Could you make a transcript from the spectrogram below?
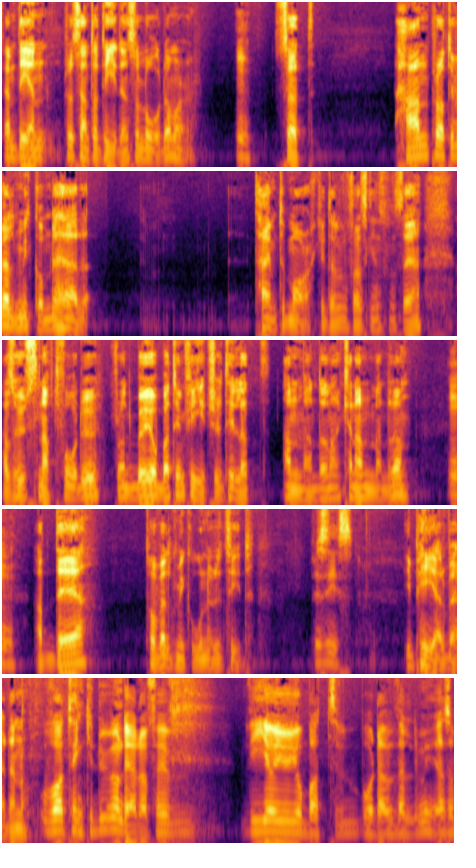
51% av tiden så låg de bara. Mm. Så att han pratar väldigt mycket om det här time to market eller vad fan ska säga. Alltså hur snabbt får du från att du börjar jobba till en feature till att användarna kan använda den. Mm, Att det tar väldigt mycket onödig tid. precis. I PR-världen då. Och vad tänker du om det då? För vi har ju jobbat båda väldigt mycket, alltså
